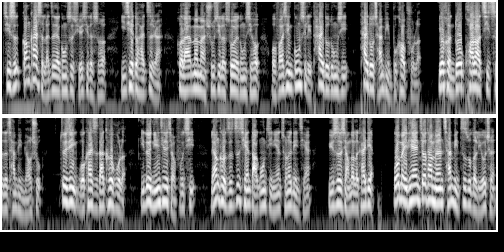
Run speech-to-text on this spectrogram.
其实刚开始来这家公司学习的时候，一切都还自然。后来慢慢熟悉了所有东西后，我发现公司里太多东西、太多产品不靠谱了，有很多夸大其词的产品描述。最近我开始带客户了，一对年轻的小夫妻，两口子之前打工几年存了点钱，于是想到了开店。我每天教他们产品制作的流程，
